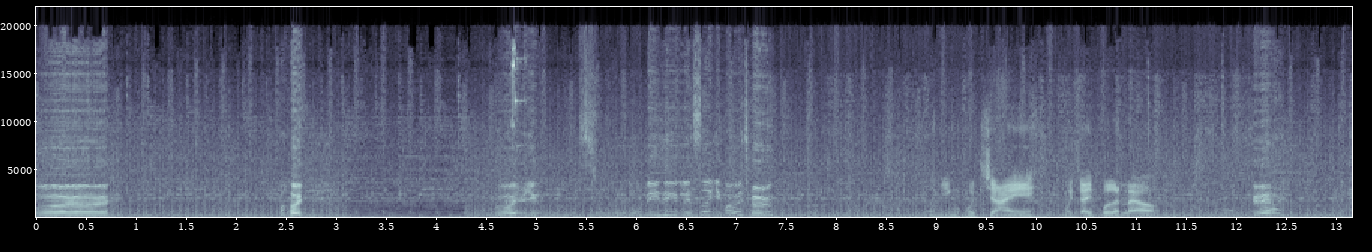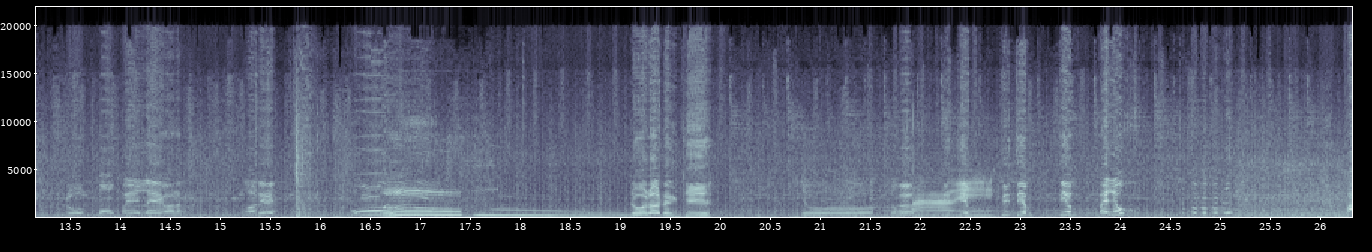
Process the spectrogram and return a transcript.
เฮ้ยเฮ้ยเฮ้ยยิงลูกดีที่เลเซอร์ยิงมาไม่ถึง ต้องยิงหัวใจหัวใจเปิดแล้วโอเค ลูกโป่งไปเลยก่อนอะตอนนี้โอ้ยโดนแล้วหนึ่งทีอยู่ตรงเออท้าพี่ยเตรียมพี่เตรียมเตรียมไปเร็วไป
